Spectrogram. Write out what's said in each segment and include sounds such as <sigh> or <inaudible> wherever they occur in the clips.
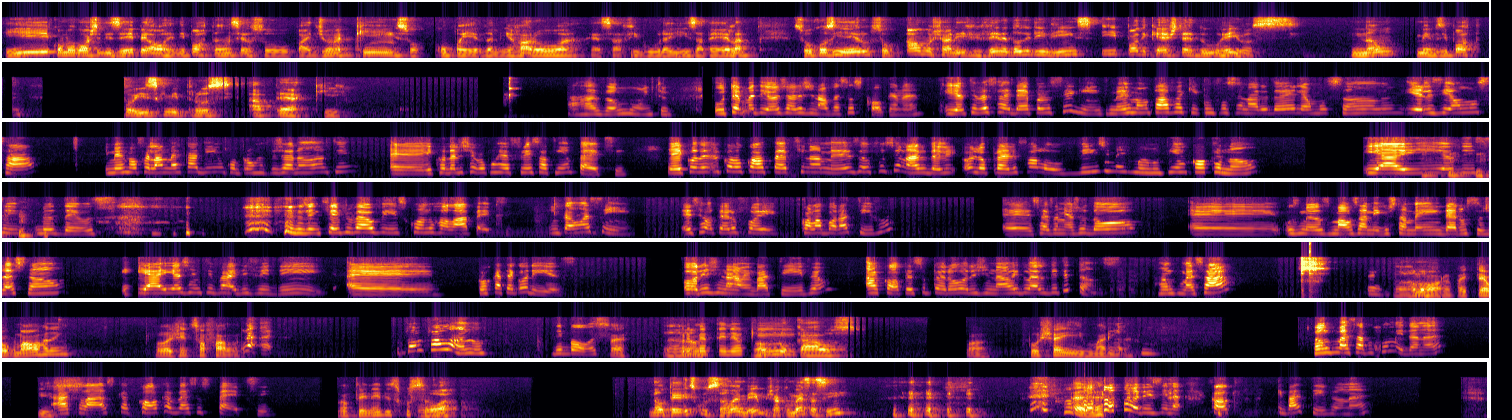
e como eu gosto de dizer, pela ordem de importância, eu sou o pai de Joaquim, sou companheiro da minha varoa, essa figura aí, Isabela, sou cozinheiro, sou almoxarife, vendedor de dindins e podcaster do Reios. Não menos importante, foi isso que me trouxe até aqui. Arrasou muito. O tema de hoje é original versus cópia, né? E eu tive essa ideia pelo seguinte: meu irmão tava aqui com um funcionário dele almoçando e eles iam almoçar. E meu irmão foi lá no mercadinho, comprou um refrigerante. É, e quando ele chegou com o refri, só tinha Pepsi. E aí, quando ele colocou a Pepsi na mesa, o funcionário dele olhou para ele e falou: Vige, meu irmão, não tinha coca, não. E aí eu disse: <laughs> Meu Deus. <laughs> a gente sempre vai ouvir isso quando rolar a Pepsi. Então, assim, esse roteiro foi colaborativo. É, César me ajudou, é, os meus maus amigos também deram sugestão. E aí a gente vai dividir é, por categorias. Original imbatível, a cópia superou o original e duelo de titãs. Vamos começar? Sim. Vamos. Bora. Vai ter alguma ordem? Ou a gente só fala? Não, é, vamos falando. De boa. Certo. Não, Primeiro tem nem o que. Vamos no caos. Ó, puxa aí, Marina. Vamos começar por comida, né? Isso. A clássica Coca versus Pepsi. Não tem nem discussão. Boa. Não tem discussão, é mesmo? Já começa assim? é. <laughs> Original. Coca imbatível, né?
